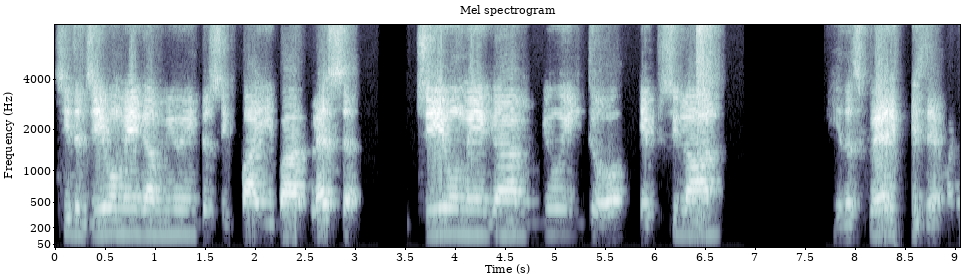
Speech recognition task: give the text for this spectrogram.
See the j omega mu into sigma e bar plus j omega mu into epsilon. Here the square is there, my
